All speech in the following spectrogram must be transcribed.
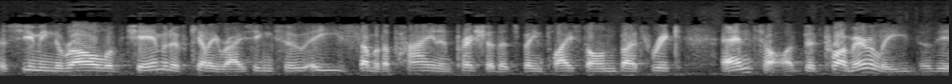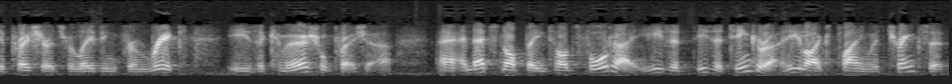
assuming the role of chairman of Kelly Racing to ease some of the pain and pressure that's been placed on both Rick and Todd. But primarily, the, pressure it's relieving from Rick is a commercial pressure, and that's not been Todd's forte. He's a he's a tinkerer. He likes playing with trinkets,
